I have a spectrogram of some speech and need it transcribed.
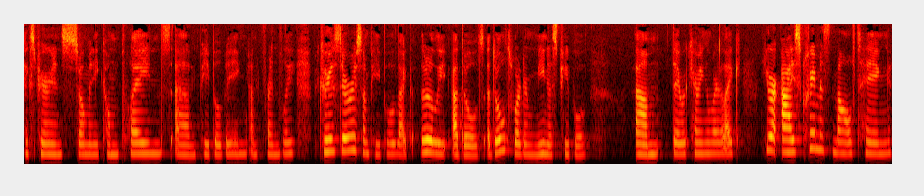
experienced so many complaints and people being unfriendly because there were some people like literally adults adults were the meanest people um they were coming and were like your ice cream is melting.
